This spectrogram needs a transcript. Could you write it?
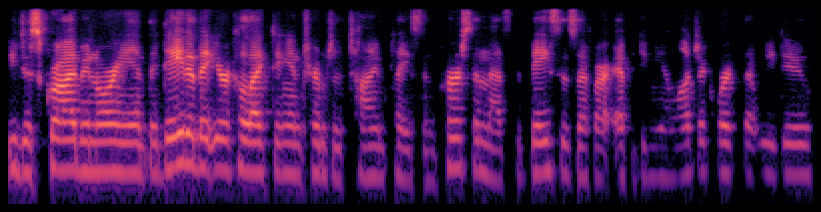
You describe and orient the data that you're collecting in terms of time, place, and person. That's the basis of our epidemiologic work that we do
